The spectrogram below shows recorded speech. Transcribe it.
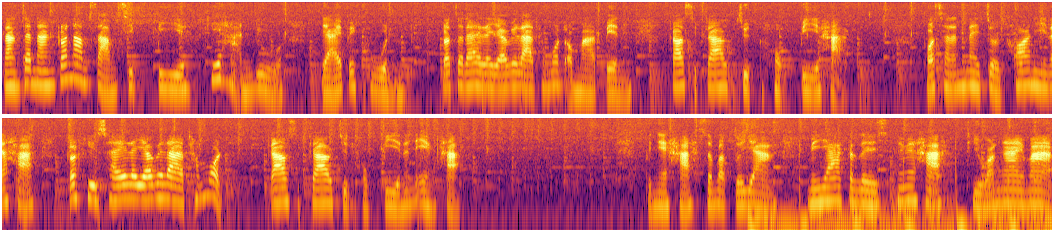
หลังจากนั้นก็นำ 30 ปีที่หารอยู่ย้ายไปคูณ ก็จะได้ระยะเวลาทั้งหมดออกมาเป็น 99.6 ปีค่ะ เพราะฉะนั้นในโจทย์ข้อนี้นะคะ ก็คือใช้ระยะเวลาทั้งหมด 99.6 ปีนั่นเองค่ะ เป็นไงคะสำหรับตัวอย่างไม่ยากกันเลยใช่ไหมคะ ถือว่าง่ายมาก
